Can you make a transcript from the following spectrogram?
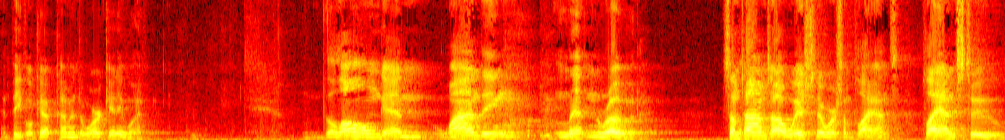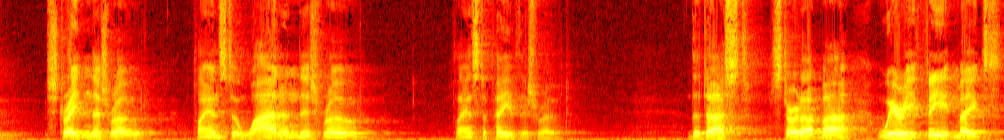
and people kept coming to work anyway. The long and winding Lenten road. Sometimes I wish there were some plans plans to straighten this road, plans to widen this road, plans to pave this road. The dust stirred up by weary feet makes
